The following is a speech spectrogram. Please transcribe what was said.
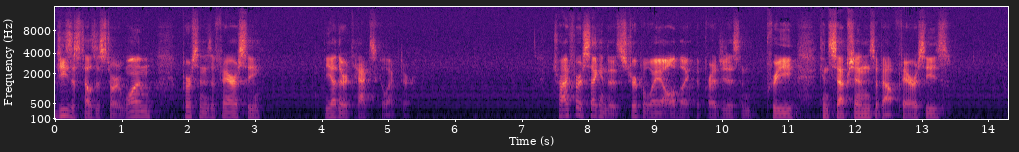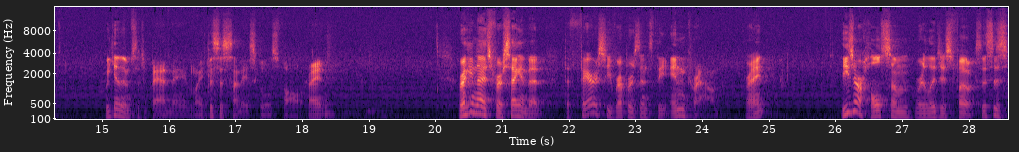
Jesus tells this story. One person is a Pharisee, the other a tax collector. Try for a second to strip away all like the prejudice and preconceptions about Pharisees. We give them such a bad name. Like, this is Sunday school's fault, right? Recognize for a second that the Pharisee represents the in crowd, right? These are wholesome religious folks. This is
